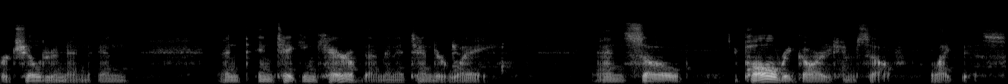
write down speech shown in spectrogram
her children and and and in taking care of them in a tender way and so Paul regarded himself like this,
